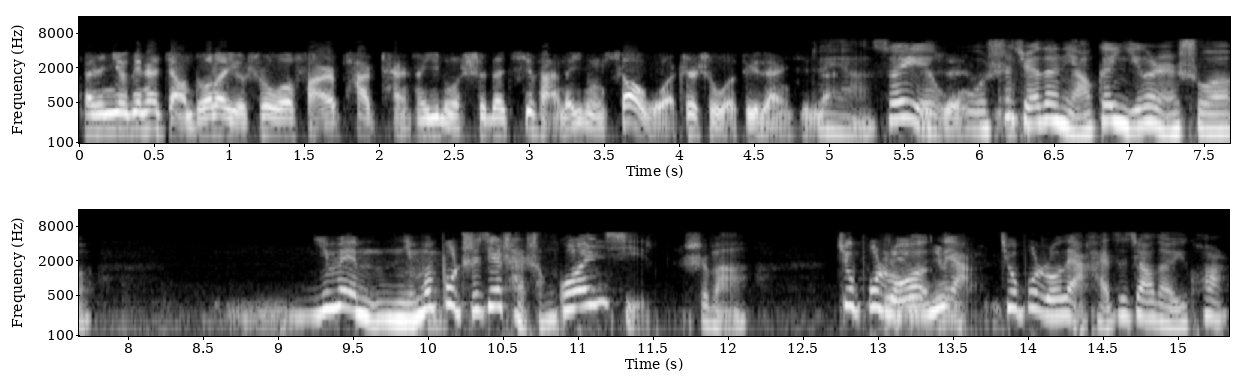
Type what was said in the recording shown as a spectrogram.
但是你又跟他讲多了，有时候我反而怕产生一种适得其反的一种效果，这是我最担心的。对呀、所以我是觉得你要跟一个人说，因为你们不直接产生关系，是吧？就不如俩就不如俩孩子叫到一块儿，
